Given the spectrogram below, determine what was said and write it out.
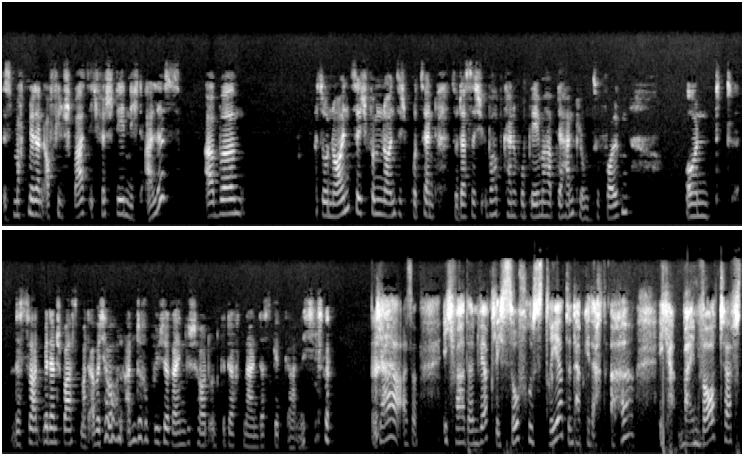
es macht mir dann auch viel Spaß. Ich verstehe nicht alles, aber so 90, 95 Prozent, so dass ich überhaupt keine Probleme habe, der Handlung zu folgen. Und das hat mir dann Spaß gemacht. Aber ich habe auch in andere Bücher reingeschaut und gedacht, nein, das geht gar nicht. Ja, also ich war dann wirklich so frustriert und habe gedacht, aha, ich, mein Wortschatz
